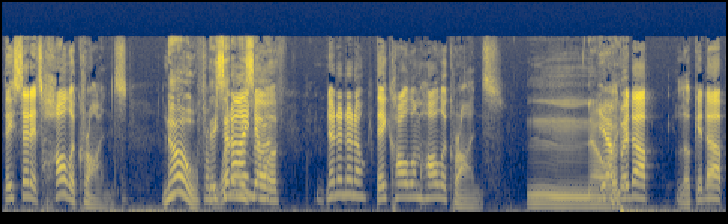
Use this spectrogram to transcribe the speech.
They said it's holocrons. No, From they said what it I was, know uh, of, no, no, no, no. They call them holocrons. Mm, no, Yeah, Look but- it up. Look it up.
